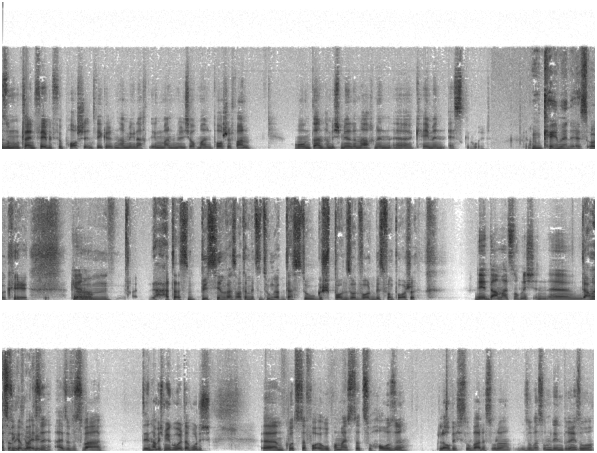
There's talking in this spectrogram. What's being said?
so einen kleinen Fable für Porsche entwickelt und habe mir gedacht, irgendwann will ich auch mal einen Porsche fahren. Und dann habe ich mir danach einen äh, Cayman S geholt. Genau. Ein Cayman S, okay. Genau. Ähm, hat das ein bisschen was auch damit zu tun gehabt, dass du gesponsert worden bist von Porsche? Nee, damals noch nicht. In, äh, damals noch nicht, okay. Also das war, den habe ich mir geholt, da wurde ich ähm, kurz davor Europameister zu Hause, glaube ich, so war das oder sowas um den Dreh so.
